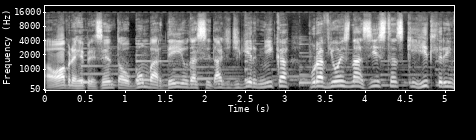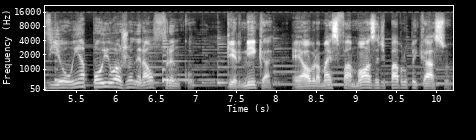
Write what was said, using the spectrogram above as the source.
A obra representa o bombardeio da cidade de Guernica por aviões nazistas que Hitler enviou em apoio ao general Franco. Guernica é a obra mais famosa de Pablo Picasso.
